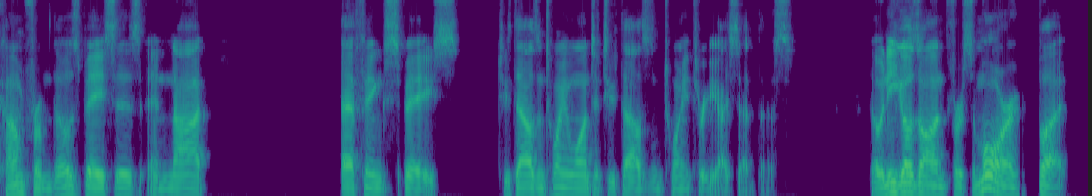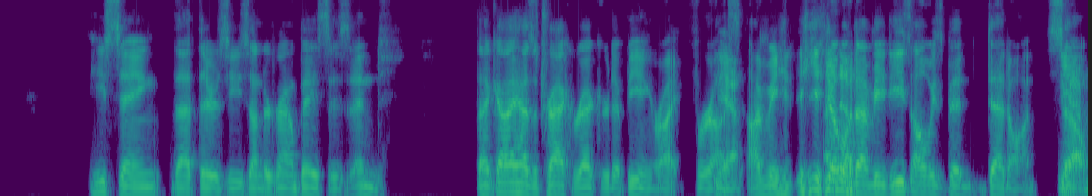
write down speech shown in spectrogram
come from those bases and not effing space. 2021 to 2023. I said this. So, and he goes on for some more, but he's saying that there's these underground bases, and that guy has a track record of being right for us. Yeah. I mean, you know, know, what I mean? He's always been dead on. So, yeah.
